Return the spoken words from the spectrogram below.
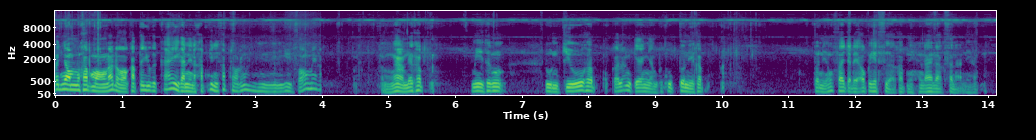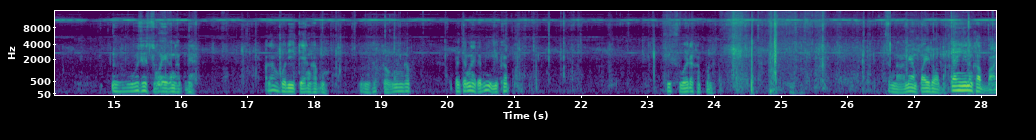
เป็นยอมนะครับมองแล้วดอกครับแต่อยู่ใกล้ๆกันนี่นะครับที่นี่ครับดอกนึงอยู่สองเมครับ งามเลยครับ มีทั้งรุ่นจิ๋วครับกำลังแกงอย่างพกุบตัวนี้ครับ ตัวนี้ต้องใส่จะได้เอาไปเฮ็ดเสือครับนี่ได้ลักษณะนี้ครับโอ้สวยๆกันครับเนี่ยกำลังพอดีแกงครับนี่ครับสองนึงครับ ไปจังไหนก็มีอีกครับที่สวยนะครับคุณข้างหนาเนี่ยไปดอกใจนะครับบาน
